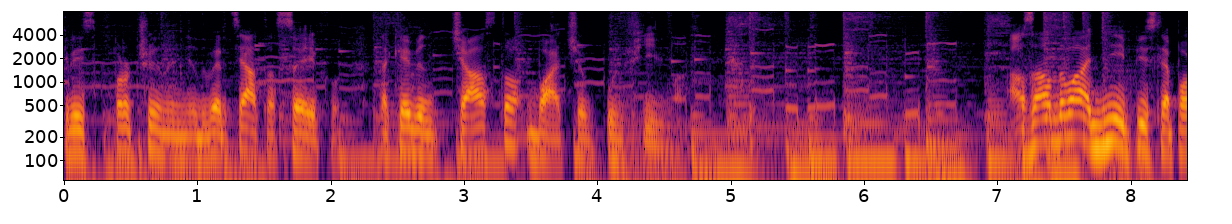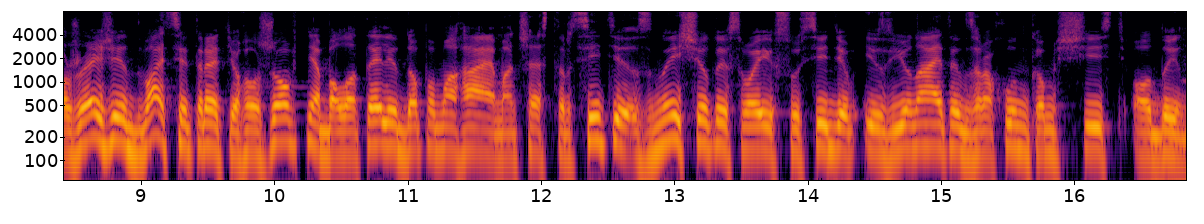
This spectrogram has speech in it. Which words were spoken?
крізь прочинені дверцята сейфу. Таке він часто бачив у фільмах. А за два дні після пожежі, 23 жовтня, Балотелі допомагає Манчестер Сіті знищити своїх сусідів із Юнайтед з рахунком 6-1.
